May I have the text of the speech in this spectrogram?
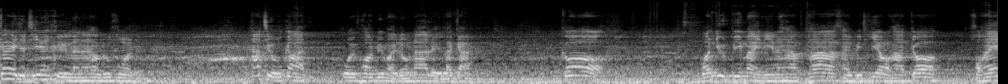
ใกล้จะเที่ยงคืนแล้วนะครับทุกคน ถ้าถือโอกาสอวยพรปีใหม่ล่วงหน้าเลยละกัน ก็วันหยุดปีใหม่นี้นะครับ ถ้าใครไปเที่ยวฮะก็ขอให้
